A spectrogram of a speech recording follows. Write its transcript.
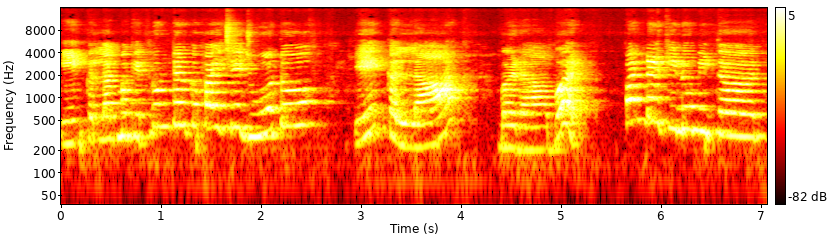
એક કલાકમાં કેટલું અંતર કપાય છે? જુઓ તો. એક કલાક બરાબર. પંદર કિલોમીટર.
